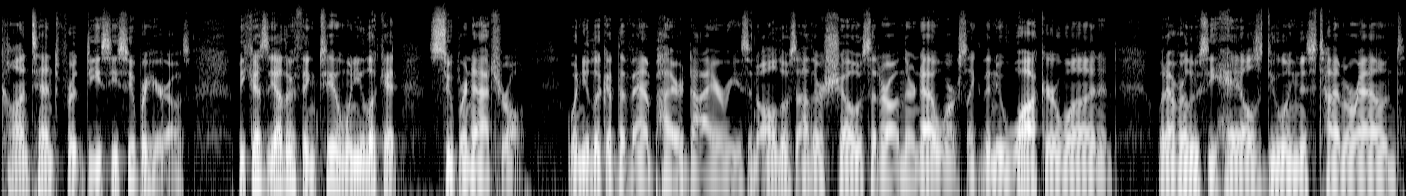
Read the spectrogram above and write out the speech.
content for DC superheroes. Because the other thing, too, when you look at Supernatural, when you look at the Vampire Diaries and all those other shows that are on their networks, like the new Walker one and whatever Lucy Hale's doing this time around,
